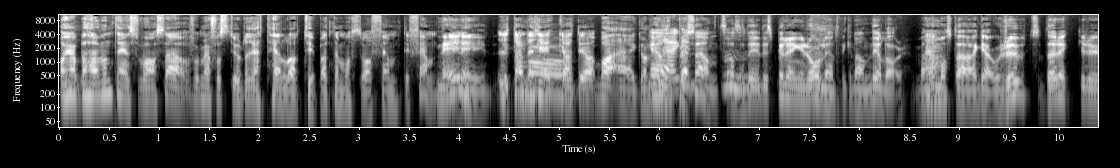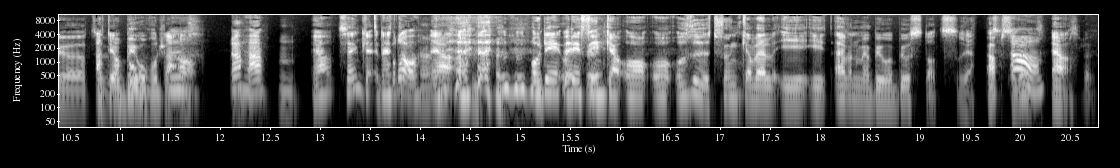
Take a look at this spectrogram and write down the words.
Och jag behöver inte ens vara så här, om jag förstod det rätt heller, typ att det måste vara 50-50. Nej, nej, det Utan det räcker att jag bara äger En lite. Procent. Alltså det, det spelar ingen roll egentligen vilken andel du har. Men Ja. du måste äga. Och RUT, där räcker det ju att, Att jag bor där. Ja. Jaha, Ja, sen, kan- det, Bra. Ja. och, det, och det funkar, och, och, och RUT funkar väl i, i, även om jag bor i bostadsrätt. Absolut. Ja. Ja. Absolut.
